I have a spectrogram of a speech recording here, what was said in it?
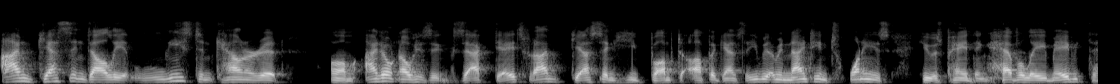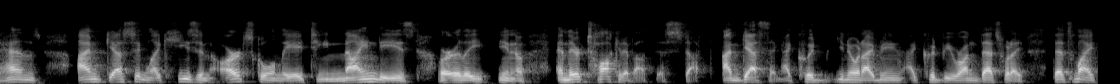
I'm guessing Dali at least encountered it. Um, I don't know his exact dates, but I'm guessing he bumped up against it. I mean, 1920s, he was painting heavily, maybe to hens. I'm guessing like he's in art school in the 1890s or early, you know, and they're talking about this stuff. I'm guessing. I could, you know what I mean? I could be wrong. That's what I, that's my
